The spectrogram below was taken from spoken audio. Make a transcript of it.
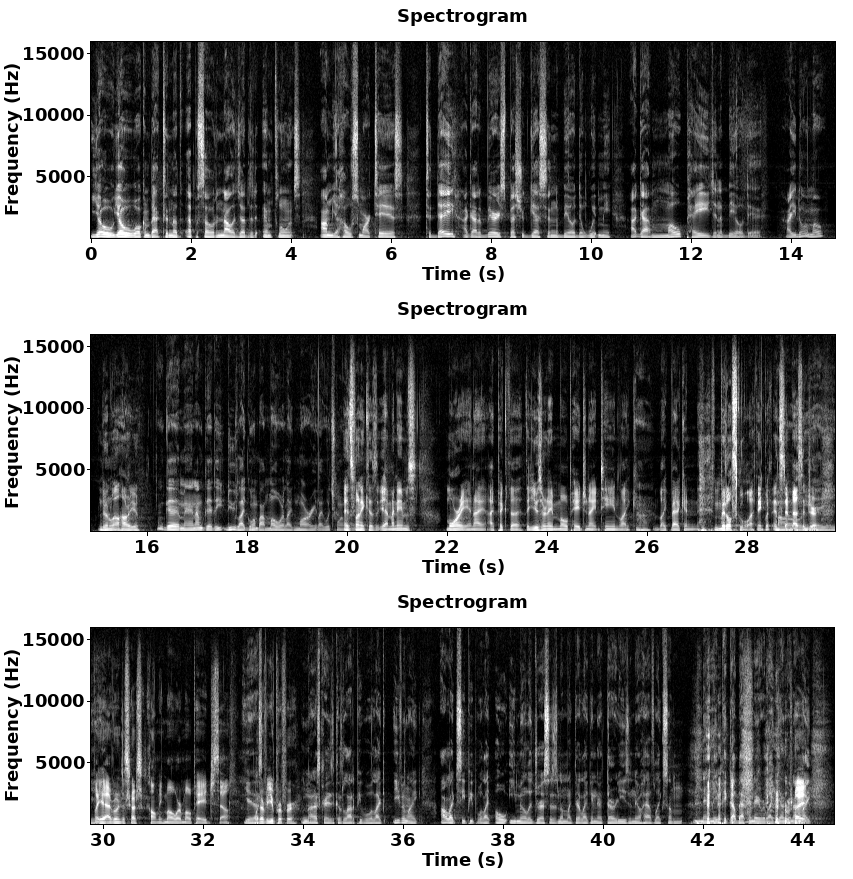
Yo, yo, welcome back to another episode of Knowledge Under the Influence. I'm your host, Martez. Today, I got a very special guest in the building with me. I got Mo Page in the building. How you doing, Mo? I'm doing well. How are you? I'm good, man. I'm good. Do you, do you like going by Mo or like Maury? Like which one? It's funny because yeah, my name's Maury, and I I picked the the username MoPage19 like Uh-huh. like back in middle school, I think, with Instant Oh, Messenger. Yeah, yeah, yeah. But yeah, everyone just starts calling me Mo or MoPage. So yeah, whatever you prefer. No, that's crazy because a lot of people will like even like I would like to see people with like old email addresses and I'm like they're like in their thirties and they'll have like some name they picked out back when they were like younger and I'm like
